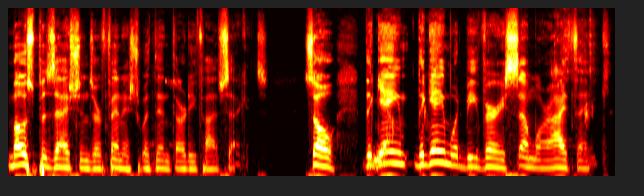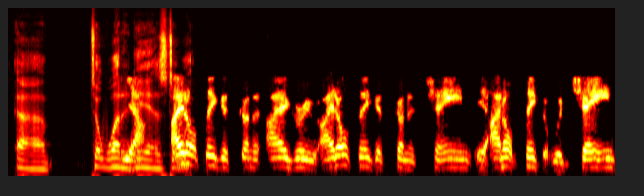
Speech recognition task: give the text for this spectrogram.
most possessions are finished within 35 seconds. So the Yeah. game the game would be very similar, I think, uh, to what it is. yeah. to I what- don't think it's gonna. I agree. I don't think it's gonna change. I don't think it would change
